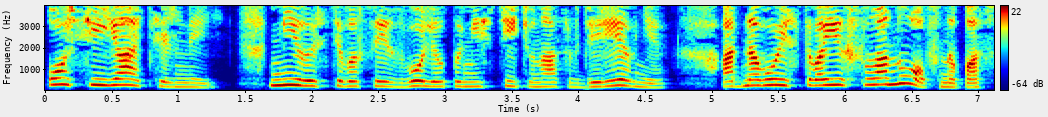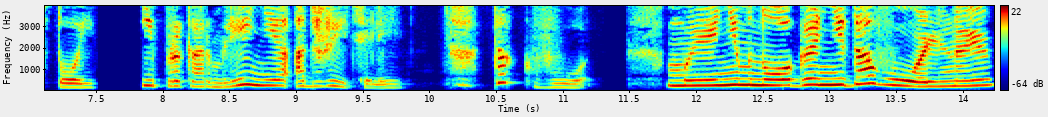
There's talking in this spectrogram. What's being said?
о сиятельный, милостиво соизволил поместить у нас в деревне одного из твоих слонов на постой и прокормление от жителей. Так вот, мы немного недовольны.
